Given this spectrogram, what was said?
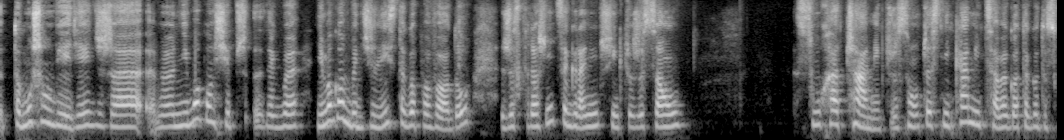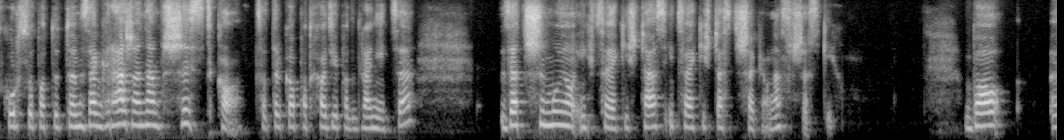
y, to muszą wiedzieć, że y, nie mogą się, jakby nie mogą być źli z tego powodu, że strażnicy graniczni, którzy są słuchaczami, którzy są uczestnikami całego tego dyskursu pod tytułem zagraża nam wszystko, co tylko podchodzi pod granicę, zatrzymują ich co jakiś czas i co jakiś czas trzepią nas wszystkich. Bo y,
